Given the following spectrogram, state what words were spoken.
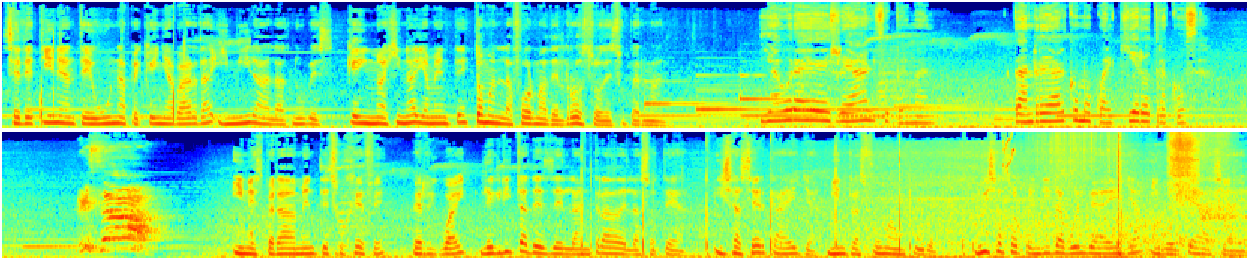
Se detiene ante una pequeña barda y mira a las nubes, que imaginariamente toman la forma del rostro de Superman. Y ahora eres real, Superman. Tan real como cualquier otra cosa. ¡Lisa! Inesperadamente su jefe, Perry White, le grita desde la entrada de la azotea y se acerca a ella mientras fuma un puro. Luisa sorprendida vuelve a ella y voltea hacia él.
